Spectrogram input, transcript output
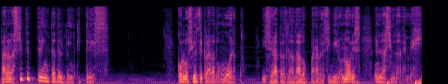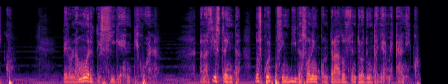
Para las 7.30 del 23, Colosio es declarado muerto y será trasladado para recibir honores en la Ciudad de México. Pero la muerte sigue en Tijuana. A las 10.30, dos cuerpos sin vida son encontrados dentro de un taller mecánico,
